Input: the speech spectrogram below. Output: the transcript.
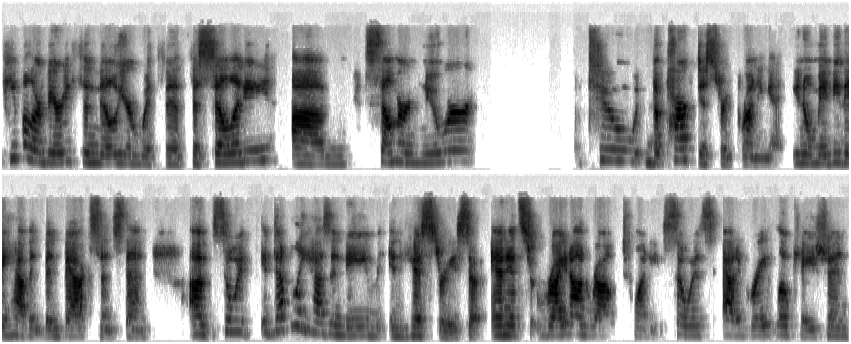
people are very familiar with the facility. Um, some are newer to the park district running it. You know, maybe they haven't been back since then. Um, so it, it definitely has a name in history. So, and it's right on Route 20. So it's at a great location.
